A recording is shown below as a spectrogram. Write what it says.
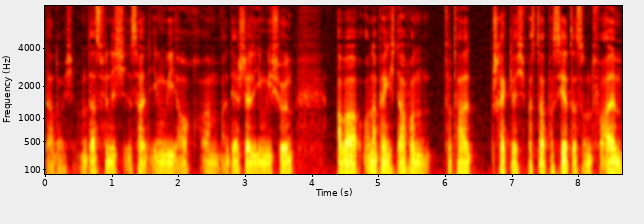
dadurch. Und das finde ich ist halt irgendwie auch ähm, an der Stelle irgendwie schön, aber unabhängig davon total schrecklich, was da passiert ist. Und vor allem,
